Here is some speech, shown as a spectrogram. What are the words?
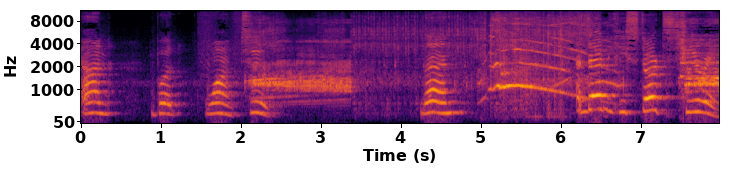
and put one, two. Then, and then he starts cheering.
